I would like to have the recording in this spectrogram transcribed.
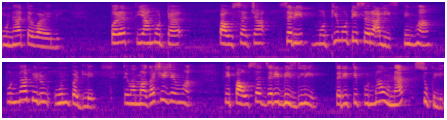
उन्हात वाळली. परत या मोठ्या पावसाच्या सरीत मोठी मोठी सर आलीच तेव्हा पुन्हा फिरून ऊन पडले. तेव्हा मगाशी जेव्हा ती पावसात जरी भिजली तरी ती पुन्हा उन्हात सुकली.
